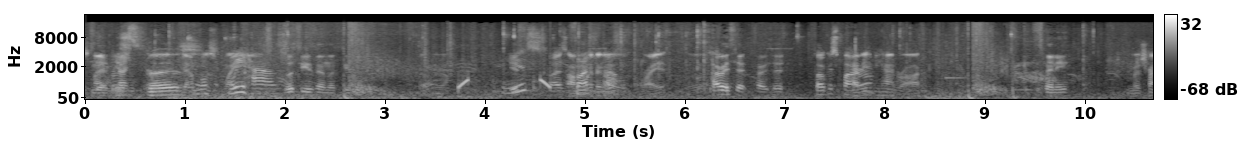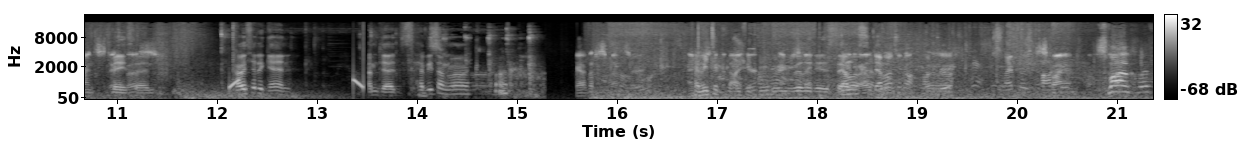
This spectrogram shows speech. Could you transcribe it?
Sniper. Nice. Guys, We have. Let's use them, let's use them. Use? I'm gonna go right. Power's hit, power's hit. Focus Heavy pyro. behind rock. This many. I'm gonna try and stick Many this. dead. Power's hit again. I'm dead. Heavy's on rock. Okay. I got the dispenser. And Heavy just took back here. 150. We really need to stay Demo's- alive. Demo took 100. Uh, Sniper's Spy Smile, Cliff.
